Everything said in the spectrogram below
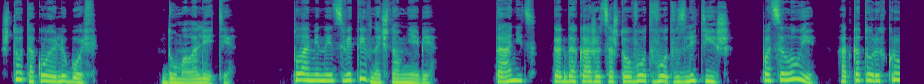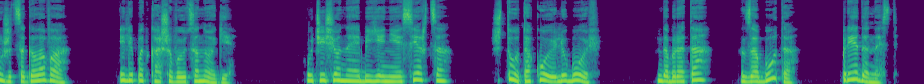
«Что такое любовь?» — думала Летти. «Пламенные цветы в ночном небе. Танец, когда кажется, что вот-вот взлетишь. Поцелуи, от которых кружится голова или подкашиваются ноги. Учащенное биение сердца. Что такое любовь? Доброта? Забота? Преданность?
